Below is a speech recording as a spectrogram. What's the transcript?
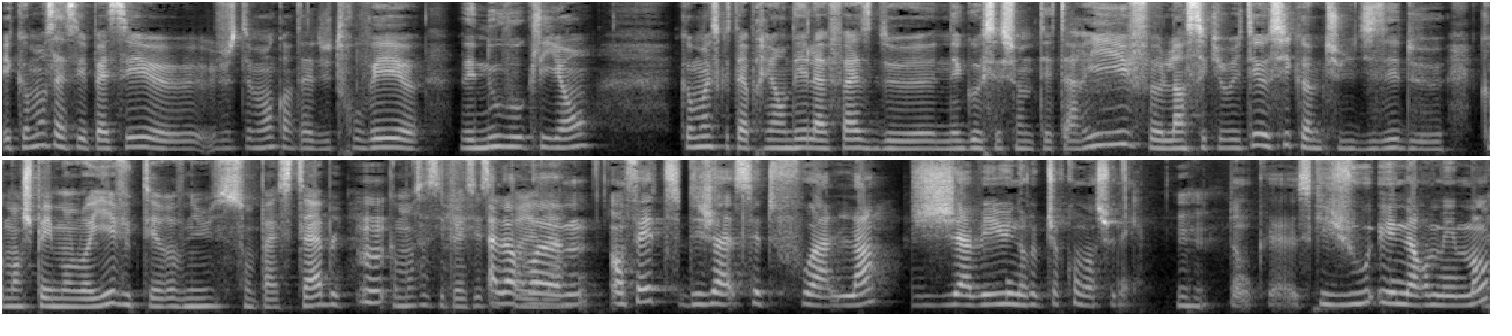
Et comment ça s'est passé justement quand tu as dû trouver des nouveaux clients? Comment est-ce que tu as appréhendé la phase de négociation de tes tarifs, euh, l'insécurité aussi, comme tu le disais, de comment je paye mon loyer vu que tes revenus sont pas stables mm. Comment ça s'est passé cette Alors, euh, en fait, déjà cette fois-là, j'avais eu une rupture conventionnelle. Mhm. Donc, euh, ce qui joue énormément.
